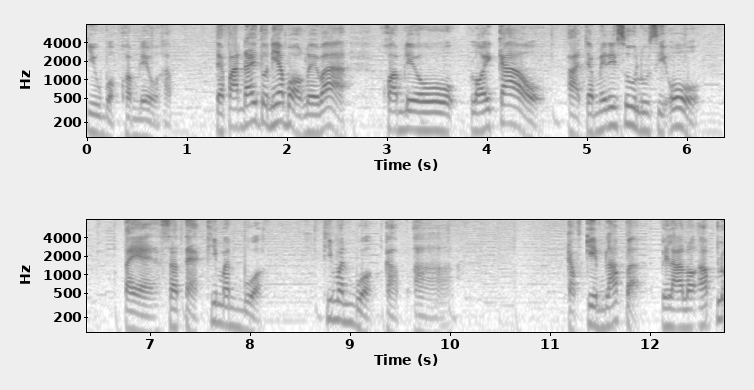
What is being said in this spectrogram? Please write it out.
กิลบอกความเร็วครับ แต่ฟันไดตัวเนี้ยบอกเลยว่า ความเร็ว109อาจจะไม่ได้สู้ลูซิโอแต่สแต็กที่มันบวกที่มันบวกกับอ่ากับเกมรับอะเวลาเราอัพโหล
